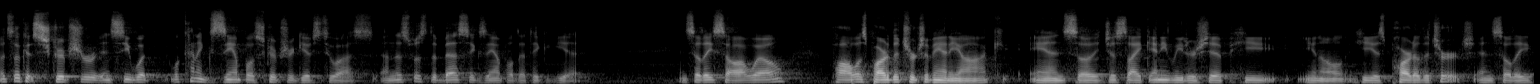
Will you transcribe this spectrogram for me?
let's look at Scripture and see what, what kind of example Scripture gives to us. And this was the best example that they could get. And so they saw, well, Paul was part of the church of Antioch, and so just like any leadership, he, you know, he is part of the church. And so they,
